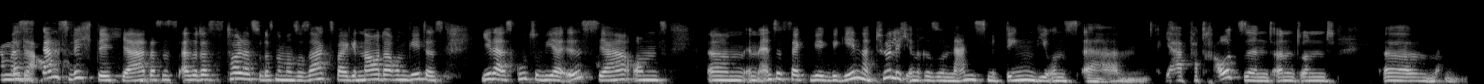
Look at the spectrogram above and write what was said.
das da ist ganz wichtig, ja. Das ist, also das ist toll, dass du das nochmal so sagst, weil genau darum geht es. Jeder ist gut, so wie er ist, ja. Und ähm, im Endeffekt, wir, wir gehen natürlich in Resonanz mit Dingen, die uns ähm, ja vertraut sind und, und ähm,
